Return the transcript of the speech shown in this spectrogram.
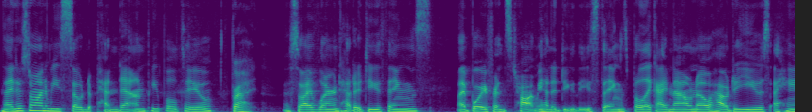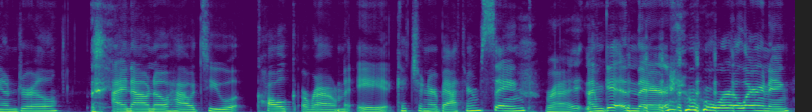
And I just don't want to be so dependent on people too. Right. So I've learned how to do things. My boyfriend's taught me how to do these things, but like I now know how to use a hand drill I now know how to caulk around a kitchen or bathroom sink. Right. I'm getting there. We're learning.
